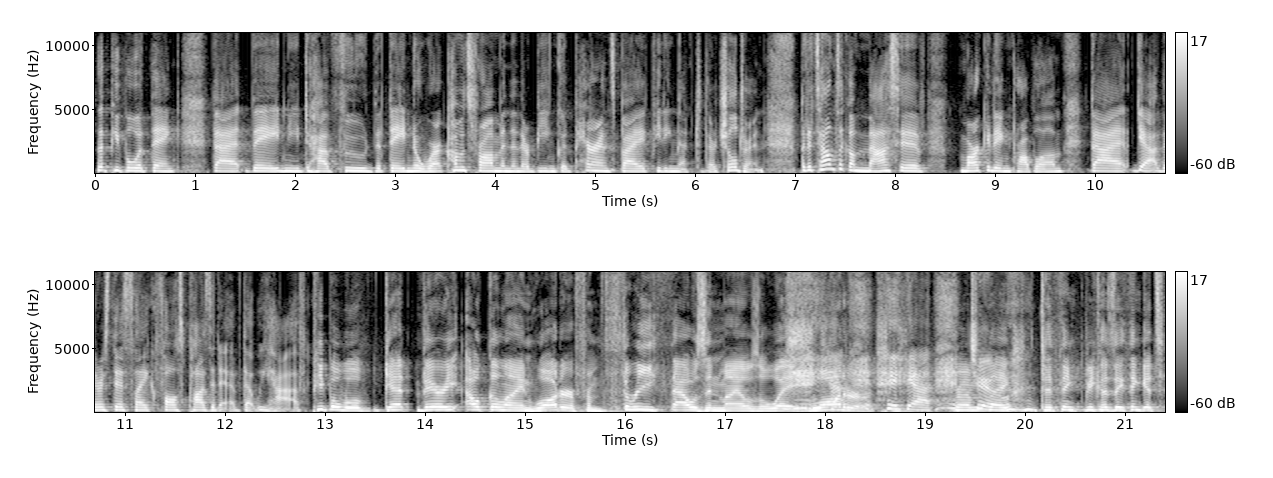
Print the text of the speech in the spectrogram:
That people would think that they need to have food that they know where it comes from and then they're being good parents by feeding that to their children. But it sounds like a massive marketing problem that yeah, there's this like false positive that we have. People will get very alkaline water from 3000 miles away. Water. yeah. From true. like to think because they think it's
